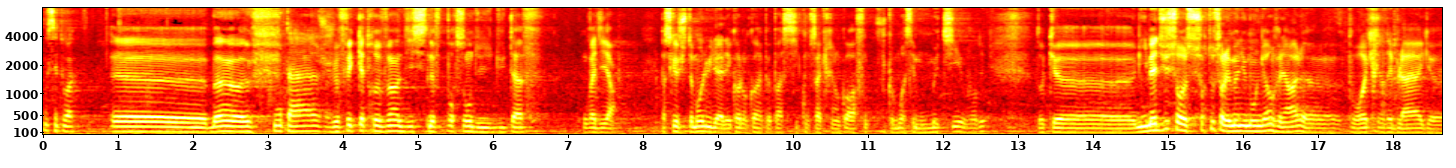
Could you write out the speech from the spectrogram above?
Ou c'est toi? Euh, ben, euh, Montage Je fais 99% du, du taf, on va dire. Parce que justement, lui, il est à l'école encore, il peut pas s'y consacrer encore à fond. Vu que moi, c'est mon métier aujourd'hui. Donc, euh, ils mettent juste sur- surtout sur les menus manga en général euh, pour écrire des blagues. euh,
